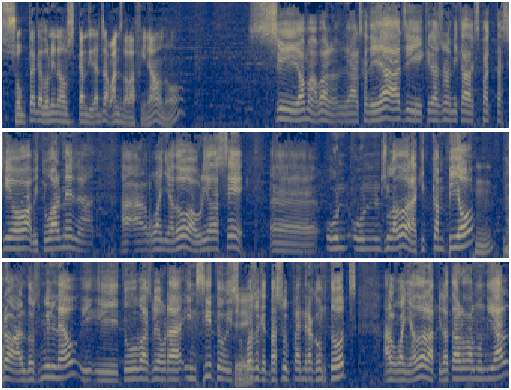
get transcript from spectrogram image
sobta que donin els candidats abans de la final, no? Sí, home, bueno, els candidats i crees una mica d'expectació. Habitualment a, el guanyador hauria de ser eh, un, un jugador de l'equip campió, Mm. però al 2010, i, i tu vas veure in situ i Sí. suposo que et va sorprendre com tots, el guanyador de la pilota d'or del Mundial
